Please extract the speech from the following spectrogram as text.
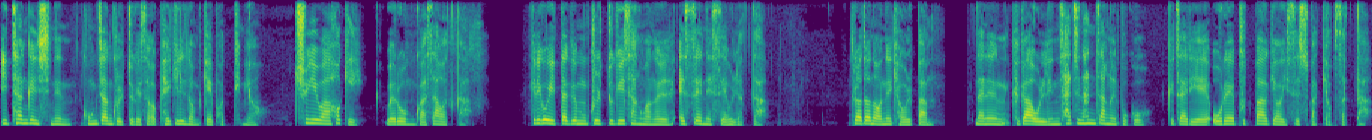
이창근 씨는 공장 굴뚝에서 100일 넘게 버티며 추위와 허기, 외로움과 싸웠다. 그리고 이따금 굴뚝이 상황을 SNS에 올렸다. 그러던 어느 겨울밤, 나는 그가 올린 사진 한 장을 보고 그 자리에 오래 붙박여 있을 수밖에 없었다.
